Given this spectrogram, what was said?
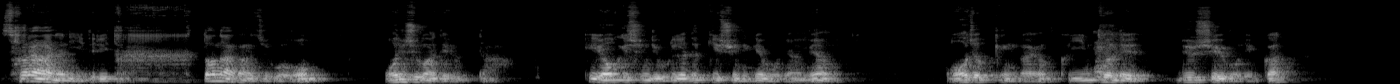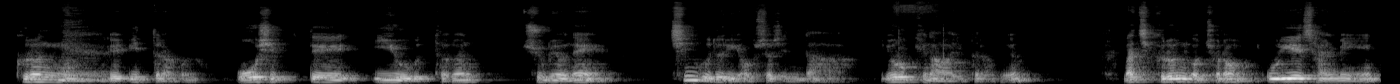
사랑하는 이들이 다 떠나가지고 원수가 되었다. 여기서 이제 우리가 느낄 수 있는 게 뭐냐면 어저께인가요? 그 인터넷 뉴스에 보니까 그런 게 있더라고요. 50대 이후부터는 주변에 친구들이 없어진다. 이렇게 나와 있더라고요. 마치 그런 것처럼 우리의 삶이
